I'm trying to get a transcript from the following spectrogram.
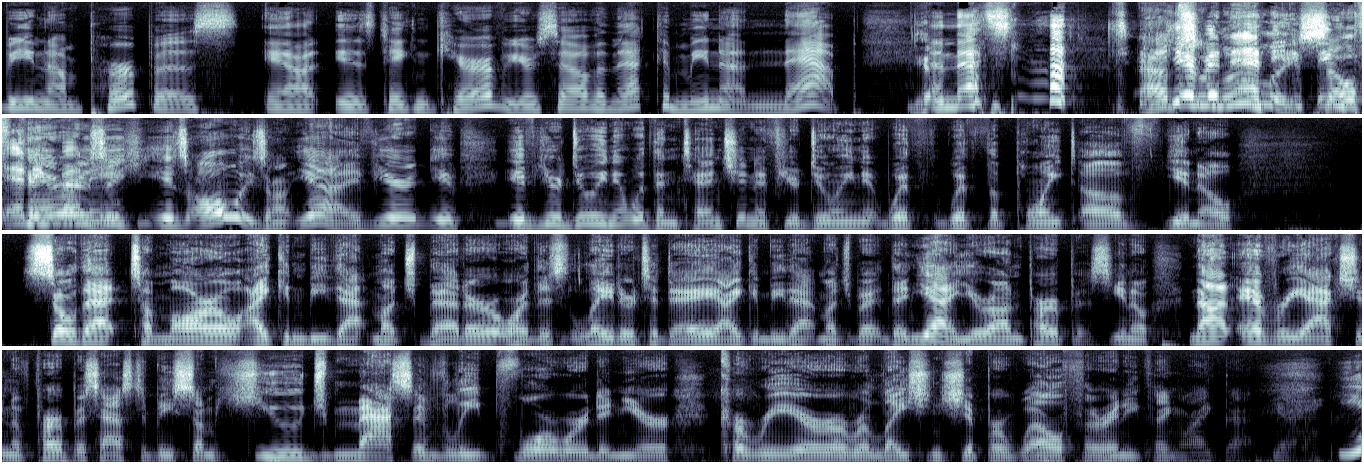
being on purpose and is taking care of yourself, and that can mean a nap, Yeah. and that's not Absolutely, self care is a, is always on. Yeah, if you're if if you're doing it with intention, if you're doing it with with the point of you know, so that tomorrow I can be that much better, or this later today I can be that much better, then yeah, you're on purpose. You know, not every action of purpose has to be some huge, massive leap forward in your career or relationship or wealth or anything like that. Yeah. yeah,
